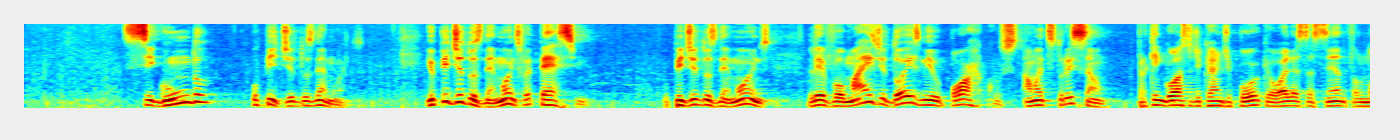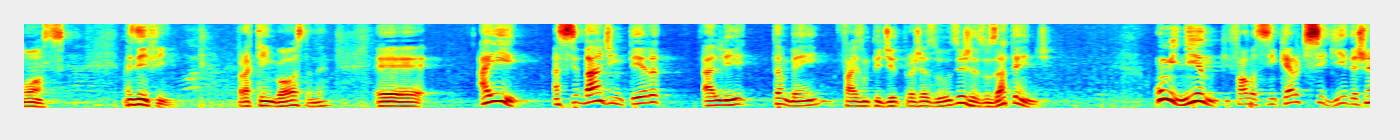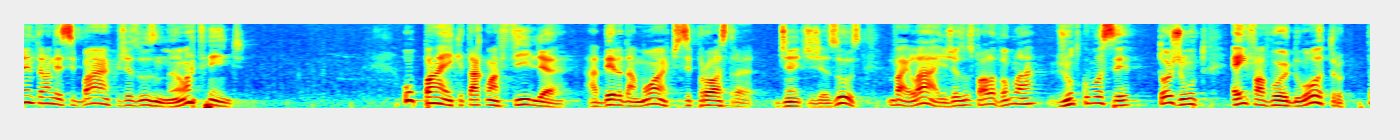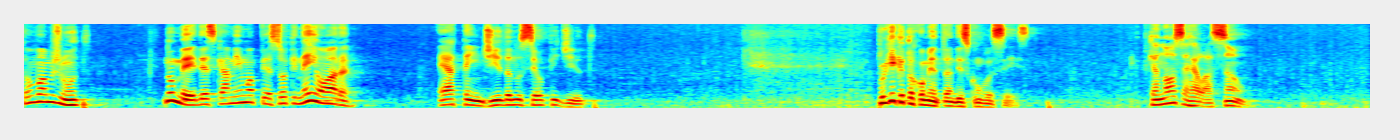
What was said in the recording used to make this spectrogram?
segundo o pedido dos demônios. E o pedido dos demônios foi péssimo. O pedido dos demônios levou mais de dois mil porcos a uma destruição. Para quem gosta de carne de porco, eu olho essa cena e falo, nossa. Mas enfim, para quem gosta, né? É, aí, a cidade inteira ali também faz um pedido para Jesus e Jesus atende. Um menino que fala assim: Quero te seguir, deixa eu entrar nesse barco, Jesus não atende. O pai que está com a filha à beira da morte, se prostra diante de Jesus, vai lá e Jesus fala: Vamos lá, junto com você, estou junto. É em favor do outro? Então vamos junto. No meio desse caminho, uma pessoa que nem ora é atendida no seu pedido. Por que, que eu estou comentando isso com vocês? Porque a nossa relação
